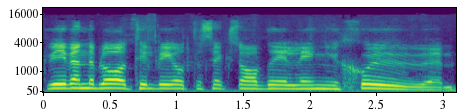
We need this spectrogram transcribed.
vi vänder blad till V86 avdelning 7.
